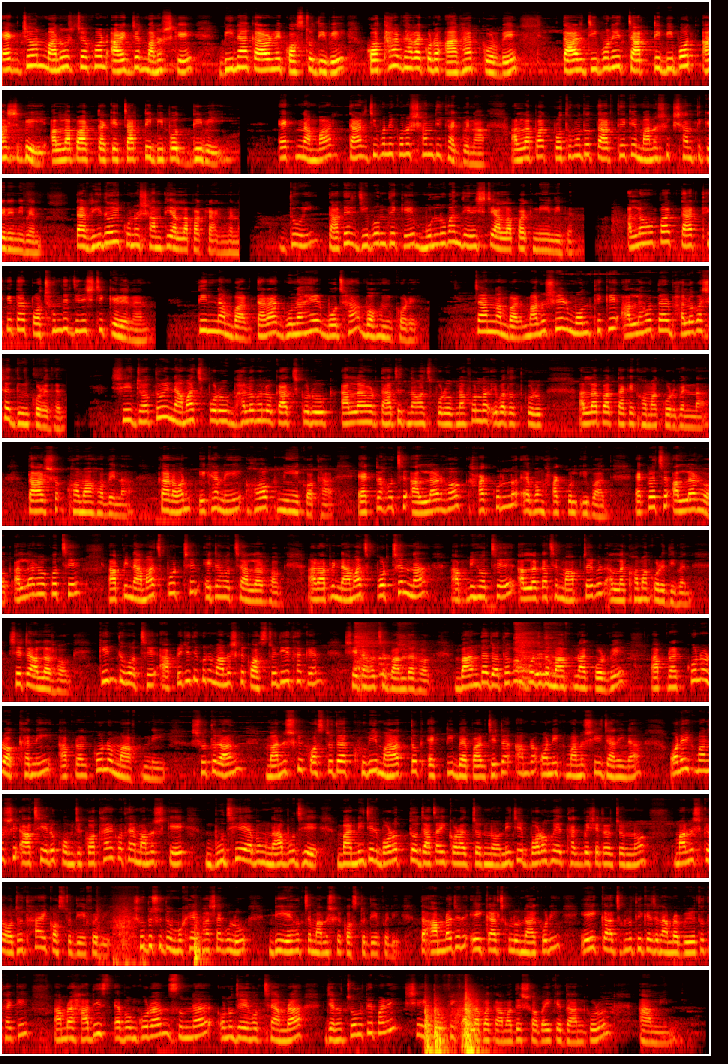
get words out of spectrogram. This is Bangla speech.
একজন মানুষ যখন আরেকজন মানুষকে বিনা কারণে কষ্ট দিবে, কথার দ্বারা কোনো আঘাত করবে, তার জীবনে চারটি বিপদ আসবেই। আল্লাহ পাক তাকে চারটি বিপদ দিবেই। এক নাম্বার, তার জীবনে কোনো শান্তি থাকবে না। আল্লাহ পাক প্রথমত তার থেকে মানসিক শান্তি কেড়ে নেবেন। তার হৃদয়ে কোনো শান্তি আল্লাহ পাক রাখবে না। দুই, তাদের জীবন থেকে মূল্যবান জিনিসটি আল্লাহ পাক নিয়ে নেবেন। আল্লাহ পাক তার থেকে তার পছন্দের জিনিসটি কেড়ে নেন। তিন নাম্বার, তারা গুনাহের বোঝা বহন করে। চার নাম্বার, মানুষের মন থেকে আল্লাহ তার ভালোবাসা দূর করে দেন। সে যতই নামাজ পড়ুক, ভালো ভালো কাজ করুক, আল্লাহর তাজুদ নামাজ পড়ুক, নফল, ইবাদত করুক আল্লাহ পাক তাকে ক্ষমা করবেন না। তার ক্ষমা হবে না। কারণ এখানে হক নিয়ে কথা। একটা হচ্ছে আল্লাহর হক হাকুল্ল এবং হাকুল ইবাদ। একটা হচ্ছে আল্লাহর হক। আল্লাহর হক হচ্ছে আপনি নামাজ পড়ছেন, এটা হচ্ছে আল্লাহর হক। আর আপনি নামাজ পড়ছেন না, আপনি হচ্ছে আল্লাহর কাছে মাপ চাইবেন, আল্লাহ ক্ষমা করে দিবেন। সেটা আল্লাহর হক। কিন্তু হচ্ছে আপনি যদি কোনো মানুষকে কষ্ট দিয়ে থাকেন, সেটা হচ্ছে বান্দার হক। বান্দা যতক্ষণ পর্যন্ত মাফ না করবে, আপনার কোনো রক্ষা নেই, আপনার কোনো মাফ নেই। সুতরাং মানুষকে কষ্ট দেওয়া খুবই মারাত্মক একটি ব্যাপার যেটা আমরা অনেক মানুষই জানি না। অনেক মানুষই আছে এরকম যে কথায় কথায় মানুষকে বুঝে এবং না বুঝে বা নিজের বড়ত্ব যাচাই করার জন্য, নিজে বড় হয়ে থাকবে সেটার জন্য মানুষকে অযথায় কষ্ট দিয়ে ফেলি। শুধু শুধু মুখের ভাষাগুলো দিয়ে হচ্ছে মানুষকে কষ্ট দিয়ে ফেলি। তা আমরা যেন এই কাজগুলো না করি, এই কাজগুলো থেকে যেন আমরা বিরত থাকি, আমরা হাদিস এবং কোরআন সুন্নার অনুযায়ী হচ্ছে আমরা যেন চলতে পারে সেই তৌফিক আল্লাপাক আমাদের সবাইকে দান করুন আমিন।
